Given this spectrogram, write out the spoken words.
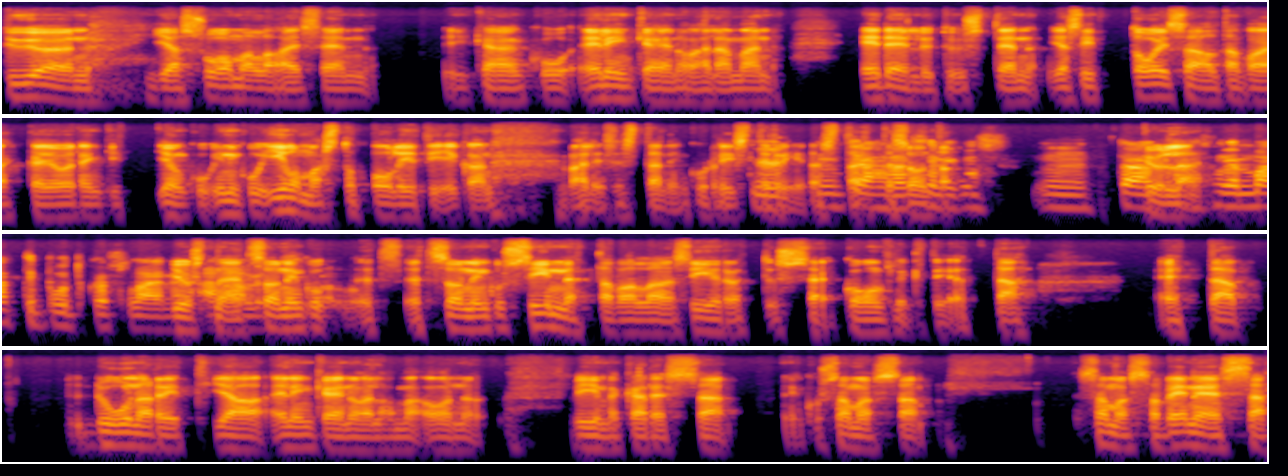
työn ja suomalaisen ikään kuin elinkeinoelämän edellytysten ja sitten toisaalta vaikka joidenkin jonkun niin kuin ilmastopolitiikan välisestä niin kuin ristiriidasta. Että se on, niin kuin, mm, tämä kyllä, on Matti Putkoslainen Just näin, että se on, niin kuin, että, että se on niin kuin sinne tavallaan siirretty se konflikti, että, että duunarit ja elinkeinoelämä on viime kädessä niin kuin samassa, samassa veneessä,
